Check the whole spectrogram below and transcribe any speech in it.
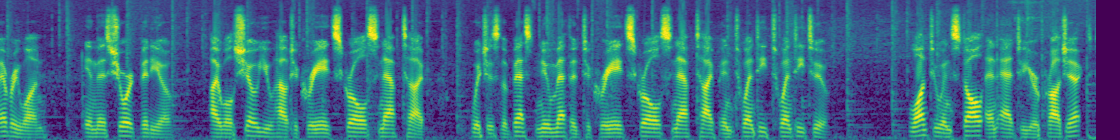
everyone, in this short video, I will show you how to create scroll snap type, which is the best new method to create scroll snap type in 2022. Want to install and add to your project?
